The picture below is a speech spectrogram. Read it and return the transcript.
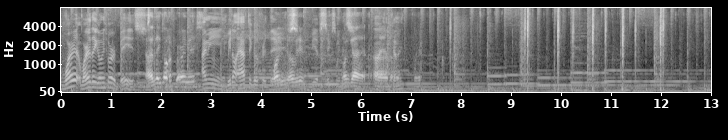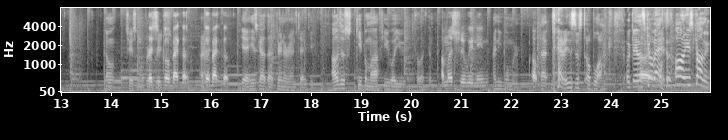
Why? Why are they going to our base? Are they going for our base? I mean, we don't have to go for theirs. over here. We have six minutes. One guy. Uh, oh, I I'm am coming. Don't chase him over Let's just go back up. Alright. Go back up. Yeah, he's got that turnaround tactic. I'll just keep them off you while you collect them. How much do we need? I need one more. Oh. That that is just a block. Okay, let's go back. Alright. Oh, he's coming.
